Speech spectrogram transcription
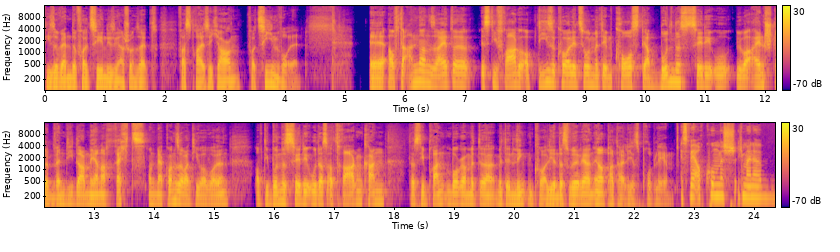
diese Wende vollziehen, die sie ja schon seit fast 30 Jahren vollziehen wollen. Äh, auf der anderen Seite ist die Frage, ob diese Koalition mit dem Kurs der Bundes-CDU übereinstimmt. Wenn die da mehr nach rechts und mehr konservativer wollen, ob die Bundes-CDU das ertragen kann, dass die Brandenburger mit, der, mit den Linken koalieren. Das wäre ein innerparteiliches Problem. Es wäre auch komisch, ich meine,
